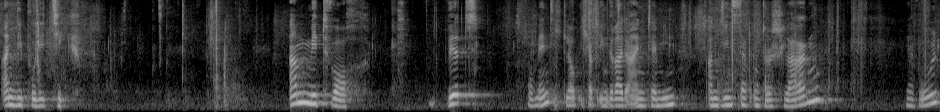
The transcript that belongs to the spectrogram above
an die Politik. Am Mittwoch wird Moment, ich glaube, ich habe Ihnen gerade einen Termin am Dienstag unterschlagen. Jawohl.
